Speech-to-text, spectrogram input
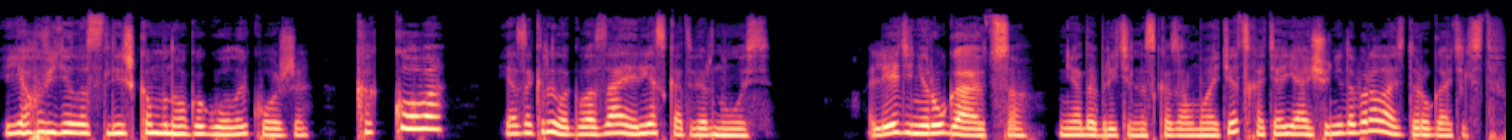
и я увидела слишком много голой кожи. «Какого?» Я закрыла глаза и резко отвернулась. «Леди не ругаются», — неодобрительно сказал мой отец, хотя я еще не добралась до ругательств.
